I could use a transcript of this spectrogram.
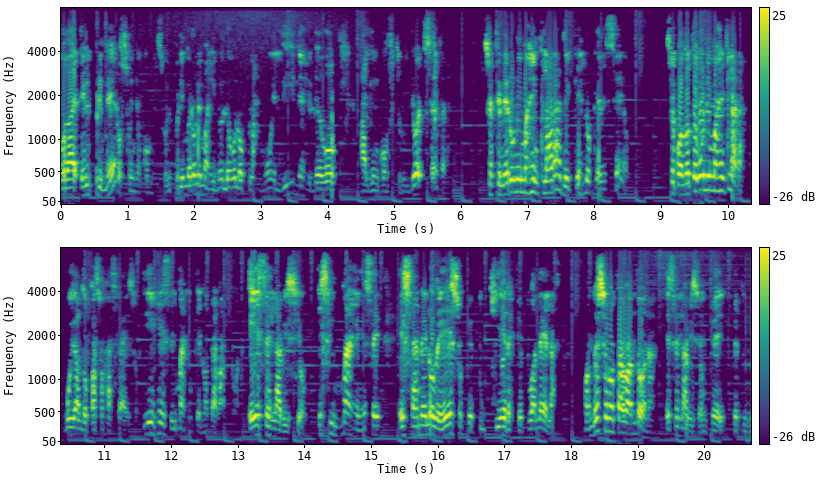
toda, él primero soñó con eso, él primero lo imaginó y luego lo plasmó en líneas y luego alguien construyó, etc. O sea, tener una imagen clara de qué es lo que deseo. O sea, cuando tengo una imagen clara, voy dando pasos hacia eso. Y es esa imagen que no te abandona. Esa es la visión. Esa imagen, ese, anhelo de eso que tú quieres, que tú anhelas. Cuando eso no te abandona, esa es la visión que, que, tú,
